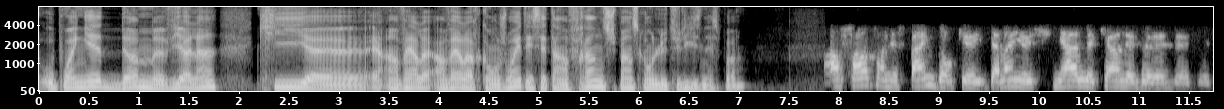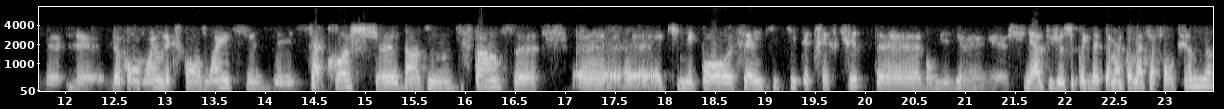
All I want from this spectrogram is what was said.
au poignet d'hommes violents qui envers, envers leur conjointe. Et c'est en France, je pense qu'on l'utilise, n'est-ce pas? En France, en Espagne. Donc, euh, évidemment, il y a un signal quand le, le, le, le conjoint ou l'ex-conjoint s'approche euh, dans une distance euh, qui n'est pas celle qui, était prescrite. bon, il y a un signal, puis je ne sais pas exactement comment ça fonctionne, là,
